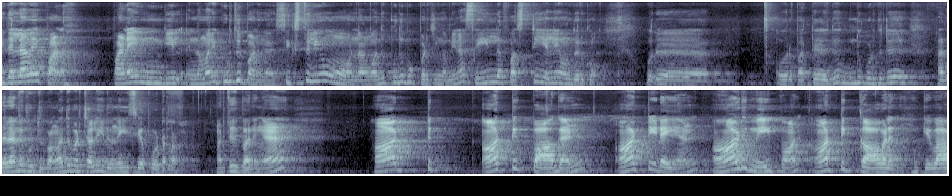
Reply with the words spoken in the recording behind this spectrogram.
இதெல்லாமே பனை பனை மூங்கில் இந்த மாதிரி கொடுத்துருப்பானுங்க. சிக்ஸ்த்துலேயும் நாங்கள் வந்து புது புக் படிச்சிங்க அப்படின்னா செயலில் ஃபஸ்ட்டு இயர்லேயே வந்திருக்கும். ஒரு ஒரு பத்து இது வந்து கொடுத்துட்டு அதெல்லாமே கொடுத்துருப்பாங்க. அது படித்தாலும் இது வந்து ஈஸியாக போட்டுடலாம். அடுத்தது பாருங்கள் ஆட்டு ஆட்டுப்பாகன் ஆட்டிடையன் ஆடு மேய்ப்பான் ஆட்டுக்காவலன் ஓகேவா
